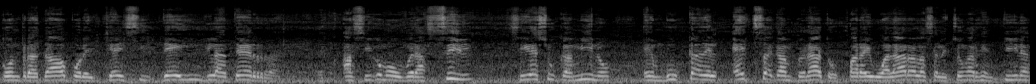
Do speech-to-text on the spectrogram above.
contratado por el Chelsea de Inglaterra. Así como Brasil sigue su camino en busca del hexacampeonato para igualar a la selección argentina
